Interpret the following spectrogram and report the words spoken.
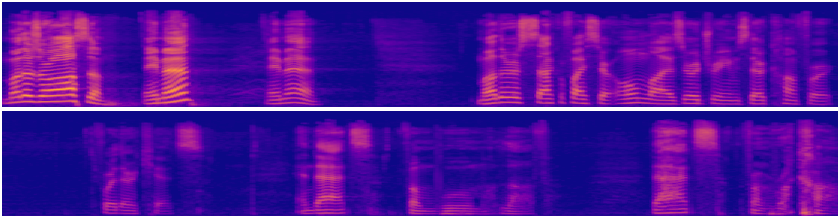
Mothers are awesome. Amen? Amen. Mothers sacrifice their own lives, their dreams, their comfort for their kids. And that's from womb love. That's from rakam.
